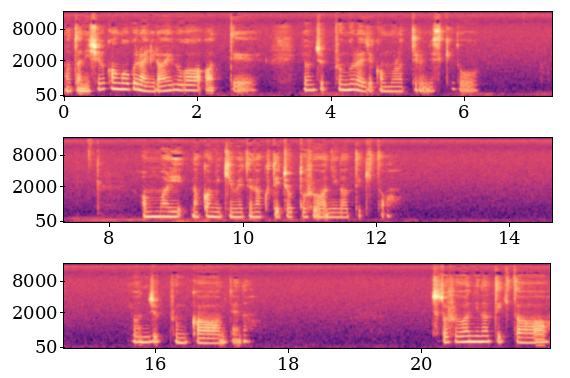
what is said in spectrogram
また2週間後ぐらいにライブがあって40分ぐらい時間もらってるんですけどあんまり中身決めてなくてちょっと不安になってきた。40分かみたいな。ちょっと不安になってきた。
